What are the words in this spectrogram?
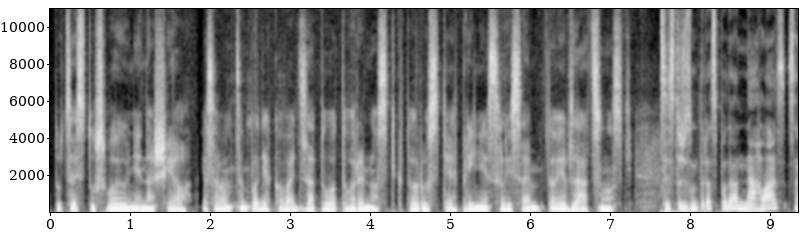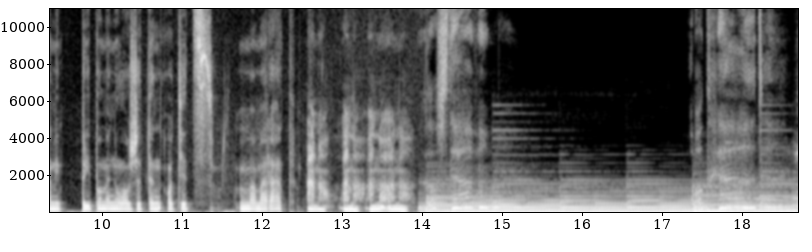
tú cestu svoju nenašiel. Ja sa vám chcem poďakovať za tú otvorenosť, ktorú ste priniesli sem. To je vzácnosť. Cez to, že som teraz podala nahlas, sa mi pripomenulo, že ten otec má rád. Áno, áno, áno, áno. Zostávam odchádzaš.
